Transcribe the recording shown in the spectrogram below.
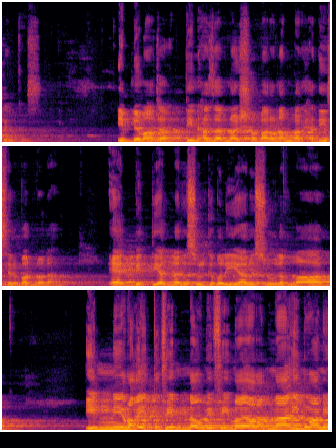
তিন কাজ। ইবনে মাজা তিন হাজার নয়শো বারো নম্বর হাদিসের বর্ণনা। এক ব্যক্তি আল্লাহ রসুলকে বলি, ইয়া রসুল আল্লাহ ইন্নি রাইতু ফিন নাওমি ফিমা নাইমু আমি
